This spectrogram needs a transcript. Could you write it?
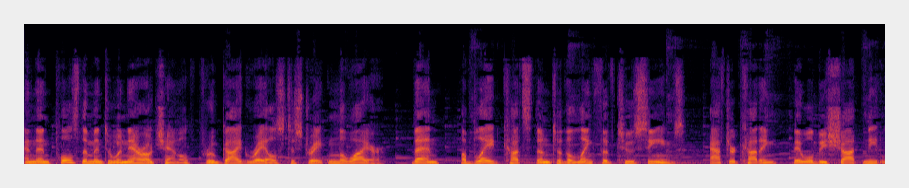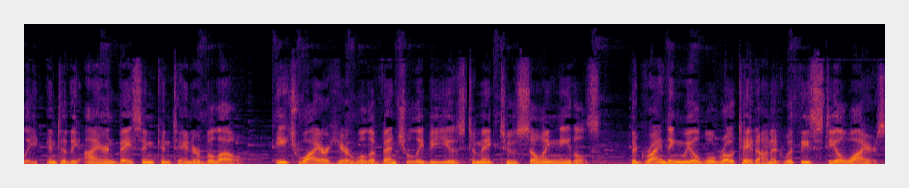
and then pulls them into a narrow channel through guide rails to straighten the wire. Then, a blade cuts them to the length of two seams. After cutting, they will be shot neatly into the iron basin container below. Each wire here will eventually be used to make two sewing needles. The grinding wheel will rotate on it with these steel wires,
